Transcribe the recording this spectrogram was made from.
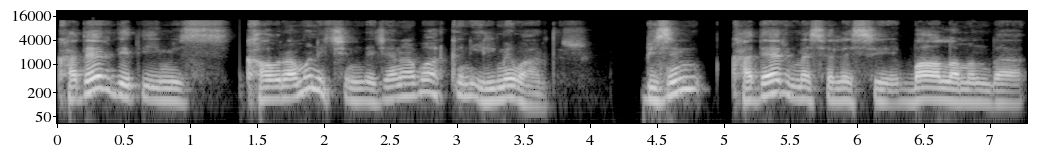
kader dediğimiz kavramın içinde Cenab-ı Hakk'ın ilmi vardır. Bizim kader meselesi bağlamında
